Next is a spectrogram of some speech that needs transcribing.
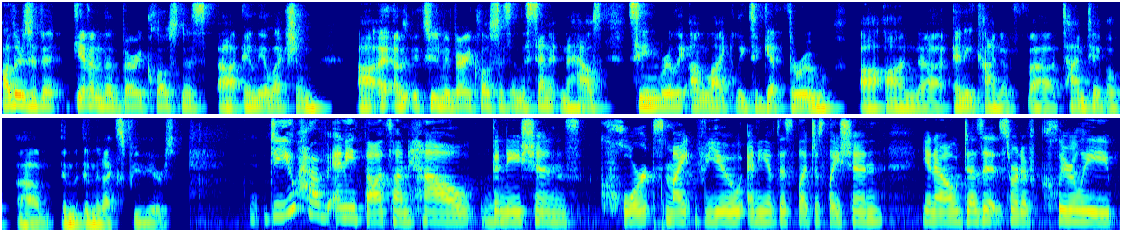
Others of it, given the very closeness uh, in the election uh, excuse me, very closeness in the Senate and the House seem really unlikely to get through uh, on uh, any kind of uh, timetable um, in, in the next few years. Do you have any thoughts on how the nation's courts might view any of this legislation? You know, does it sort of clearly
